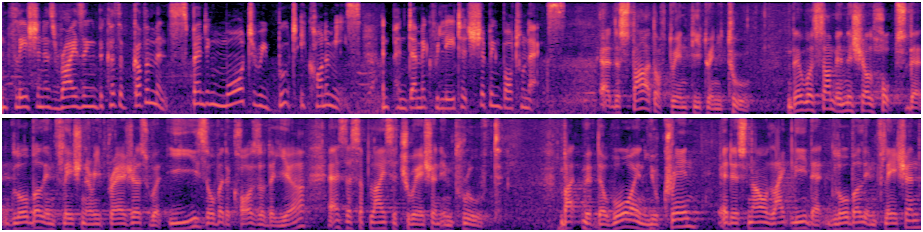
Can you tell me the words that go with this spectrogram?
Inflation is rising because of governments spending more to reboot economies and pandemic related shipping bottlenecks. At the start of 2022, there were some initial hopes that global inflationary pressures would ease over the course of the year as the supply situation improved. But with the war in Ukraine, it is now likely that global inflation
